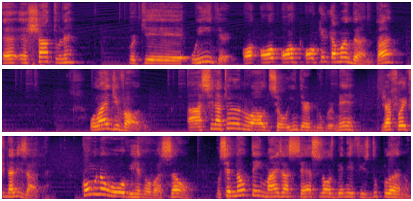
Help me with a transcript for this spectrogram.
É, é chato, né? Porque o Inter, ó o que ele tá mandando, tá? O Edivaldo, a assinatura anual do seu Inter do Gourmet já foi finalizada. Como não houve renovação, você não tem mais acesso aos benefícios do plano.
